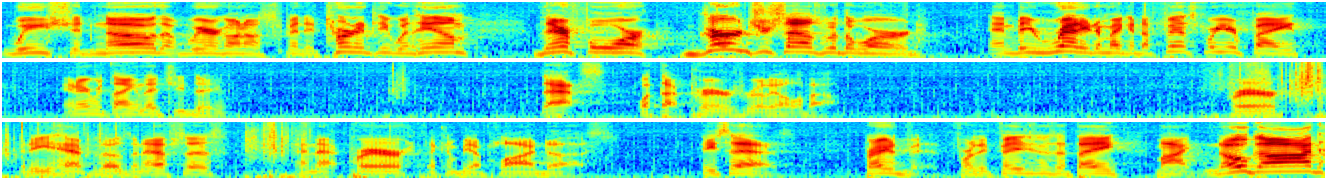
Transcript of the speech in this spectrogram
We should know that we're going to spend eternity with Him. Therefore, gird yourselves with the Word and be ready to make a defense for your faith in everything that you do. That's what that prayer is really all about. The prayer that he had for those in Ephesus, and that prayer that can be applied to us. He says, Pray for the Ephesians that they might know God,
